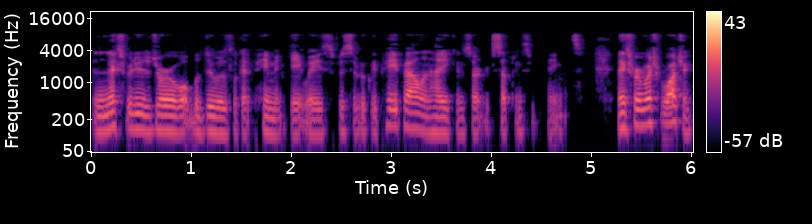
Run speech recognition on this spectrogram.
In the next video tutorial, what we'll do is look at payment gateways, specifically PayPal and how you can start accepting some payments. Thanks very much for watching.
